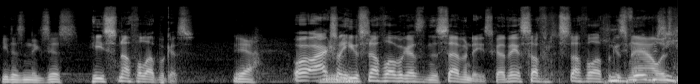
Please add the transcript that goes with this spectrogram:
He doesn't exist. He's Snuffleupagus. Yeah. Well, actually, he was Snuffleupagus in the 70s. I think Snuff- Snuffleupagus very now is busy. He's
